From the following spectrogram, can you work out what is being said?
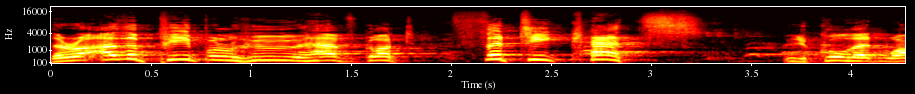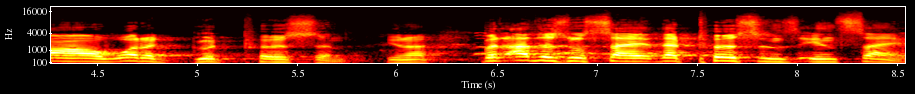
there are other people who have got 30 cats. And you call that, wow, what a good person, you know. But others will say that person's insane.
